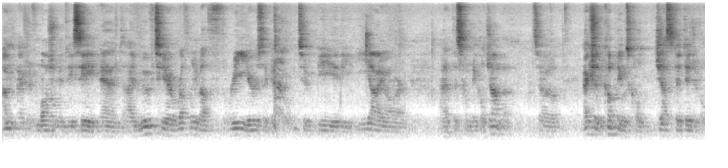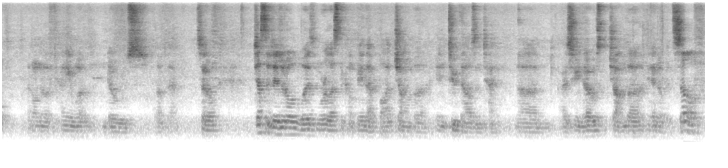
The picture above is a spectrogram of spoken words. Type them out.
I'm actually from Washington D.C. and I moved here roughly about three years ago to be the EIR at this company called Jamba. So actually the company was called Jesta Digital. I don't know if anyone knows of that. So Jesta Digital was more or less the company that bought Jamba in 2010. Um, as you know, Jamba in and of itself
